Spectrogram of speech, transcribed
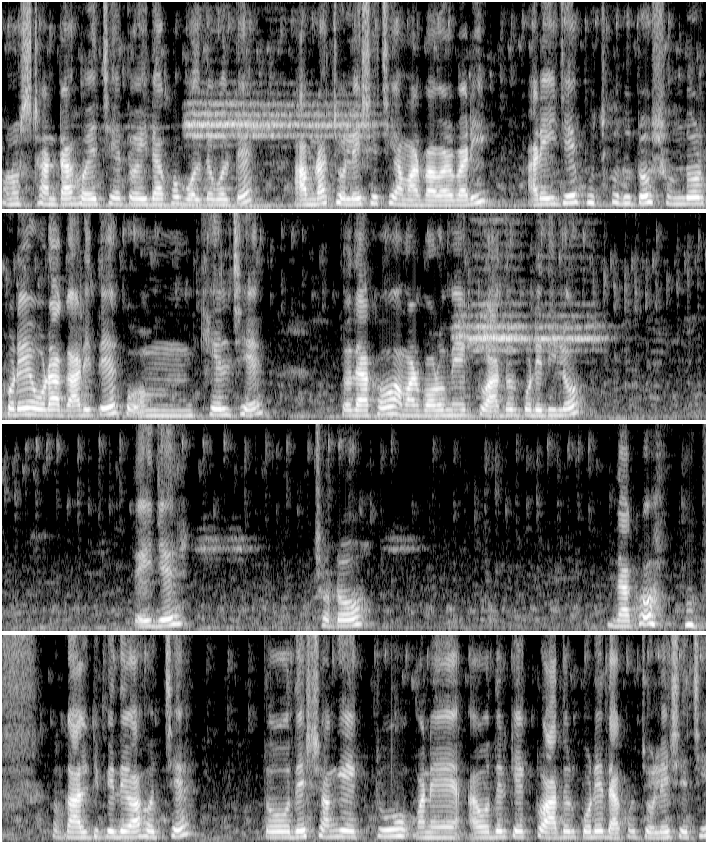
অনুষ্ঠানটা হয়েছে। তো এই দেখো, বলতে বলতে আমরা চলে এসেছি আমার বাবার বাড়ি। আর এই যে পুচকু দুটো সুন্দর করে ওরা গাড়িতে খেলছে। তো দেখো, আমার বড় মেয়ে একটু আদর করে দিল। তো এই যে ছোট, দেখো, গাল টিপে দেওয়া হচ্ছে। তো ওদের সঙ্গে একটু মানে ওদেরকে একটু আদর করে, দেখো, চলে এসেছি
